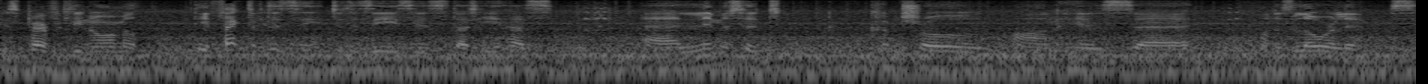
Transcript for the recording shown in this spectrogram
is perfectly normal. The effect of the disease, the disease is that he has uh, limited control on his uh, on his lower limbs.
